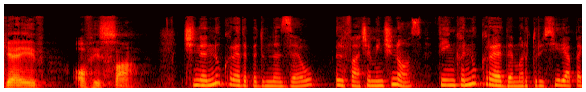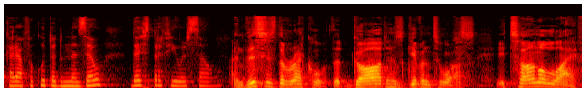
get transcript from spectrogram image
gave of his Son. Cine nu crede pe Dumnezeu îl face mincinos, fiindcă nu crede mărturisirea pe care a făcut-o Dumnezeu despre Fiul Său. And this is the record that God has given to us eternal life,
